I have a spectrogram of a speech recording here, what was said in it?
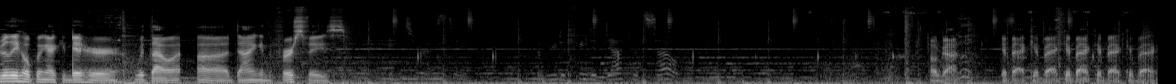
Really hoping I could get her without uh, dying in the first phase. Interesting. Have you defeated death itself? Oh god. Get back, get back, get back, get back, get back.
